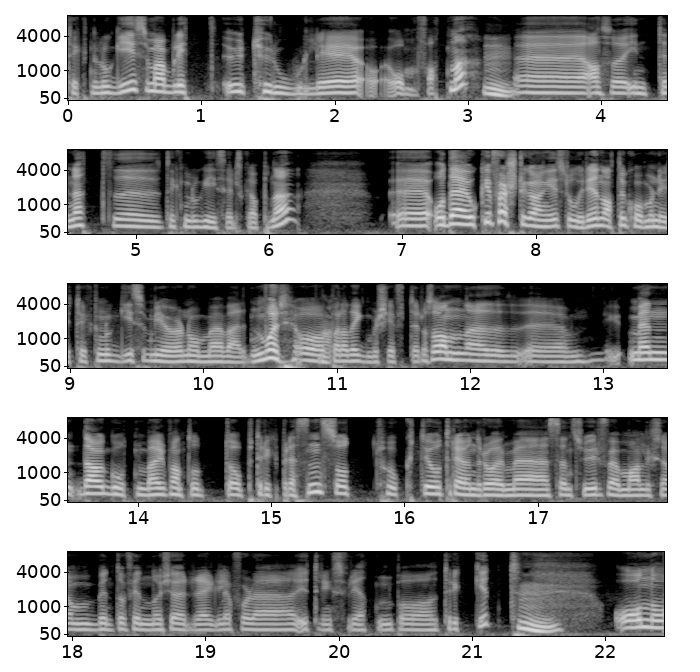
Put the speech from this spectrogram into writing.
teknologi som har blitt utrolig omfattende. mm. Eh, altså internett, teknologiselskapene. Eh, og det er jo ikke første gang i historien at det kommer ny teknologi som gjør noe med verden vår, og Nei. paradigmeskifter og sånn. Uh, men da Gutenberg fant opp trykkpressen, så tok det jo 300 år med sensur før man liksom begynte å finne noen kjøreregler for det ytringsfriheten på trykket. Mm. Og nå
